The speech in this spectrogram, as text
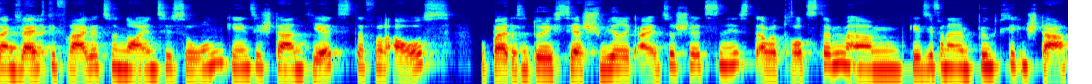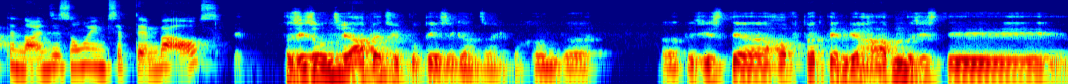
Dann gleich die Frage zur neuen Saison. Gehen Sie Stand jetzt davon aus, wobei das natürlich sehr schwierig einzuschätzen ist, aber trotzdem ähm, gehen Sie von einem pünktlichen Start der neuen Saison im September aus? Das ist unsere Arbeitshypothese ganz einfach. Und äh, äh, das ist der Auftrag, den wir haben. Das ist die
